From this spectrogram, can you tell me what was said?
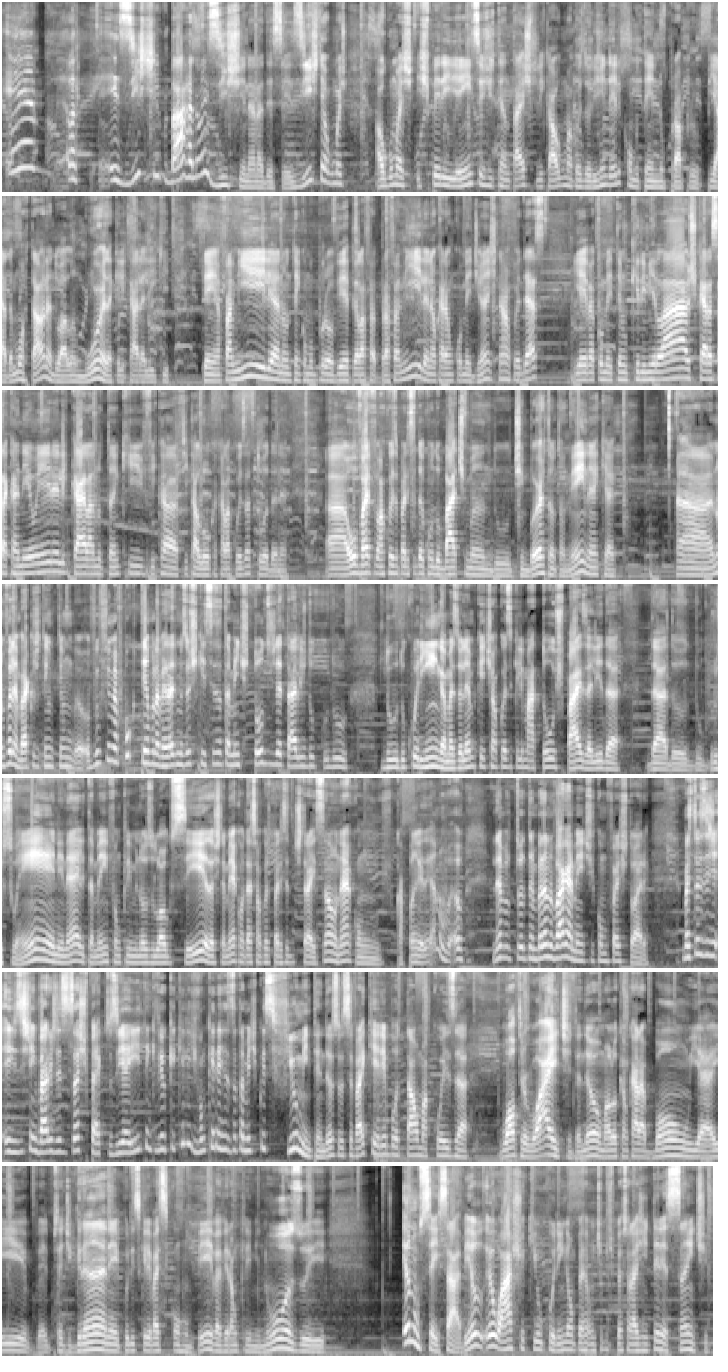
é. Ela existe barra não existe, né, na DC. Existem algumas, algumas experiências de tentar explicar alguma coisa da origem dele, como tem no próprio Piada Mortal, né? Do Alan Moore, daquele cara ali que tem a família, não tem como prover pela, pra família, né? O cara é um comediante, né? Uma coisa dessa. E aí vai cometer um crime lá, os caras sacaneiam ele, ele cai lá no tanque e fica, fica louco, aquela coisa toda, né? Ah, ou vai uma coisa parecida com o do Batman do Tim Burton também, né? Que é. Ah, eu não vou lembrar que eu já tenho, tenho. Eu vi o filme há pouco tempo, na verdade, mas eu esqueci exatamente todos os detalhes do, do do, do Coringa, mas eu lembro que tinha uma coisa que ele matou os pais ali da, da, do, do, Bruce Wayne, né? Ele também foi um criminoso logo cedo. Acho que também acontece uma coisa parecida de traição, né? Com os capangas. Eu, não, eu lembro, tô lembrando vagamente de como foi a história. Mas então, existem vários desses aspectos. E aí tem que ver o que, que eles vão querer exatamente com esse filme, entendeu? Se você vai querer botar uma coisa Walter White, entendeu? O maluco é um cara bom e aí ele precisa de grana e por isso que ele vai se corromper, vai virar um criminoso e. Eu não sei, sabe? Eu, eu acho que o Coringa é um, um tipo de personagem interessante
